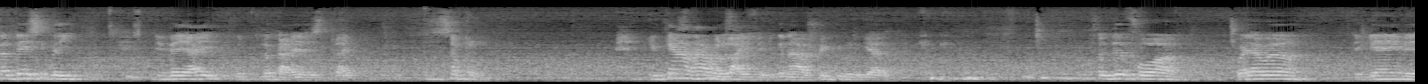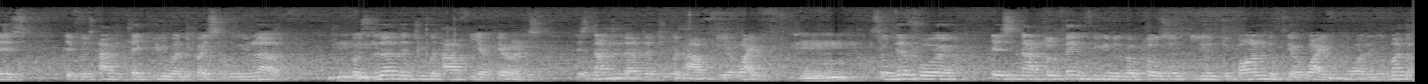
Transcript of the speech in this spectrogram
Well, basically, the way I would look at it is like it's simple. You can't have a life if you're going to have three people together. So therefore, whatever the game is, it would have to take you and the person who you love. Because the love that you would have for your parents is not the love that you would have for your wife. Mm-hmm. So therefore, it's a natural thing for you to go closer, you to bond with your wife more than your mother.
